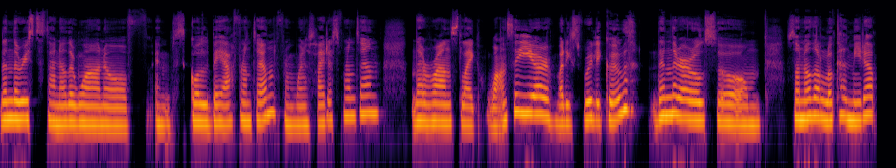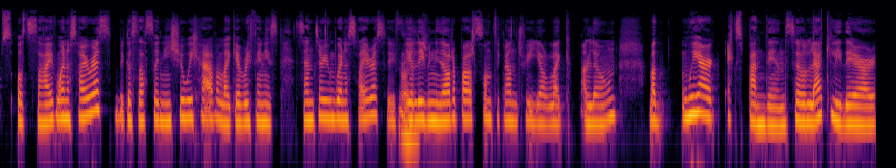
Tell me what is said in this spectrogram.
Then there is another one of um, it's called BA Frontend from Buenos Aires Frontend that runs like once a year, but it's really cool. Then there are also um, some other local meetups outside Buenos Aires because that's an issue we have. Like everything is centered in Buenos Aires. So if right. you live in the other parts of the country, you're like alone. But we are expanding. So luckily there are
